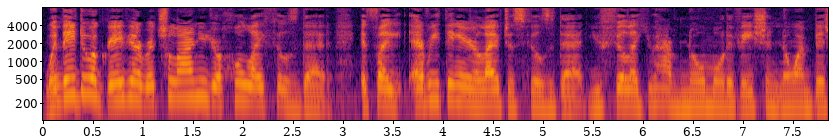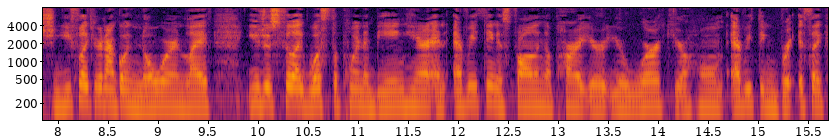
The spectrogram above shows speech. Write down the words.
when they do a graveyard ritual on you, your whole life feels dead. It's like everything in your life just feels dead. You feel like you have no motivation, no ambition. You feel like you're not going nowhere in life. You just feel like, what's the point of being here? And everything is falling apart. Your your work, your home, everything. It's like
